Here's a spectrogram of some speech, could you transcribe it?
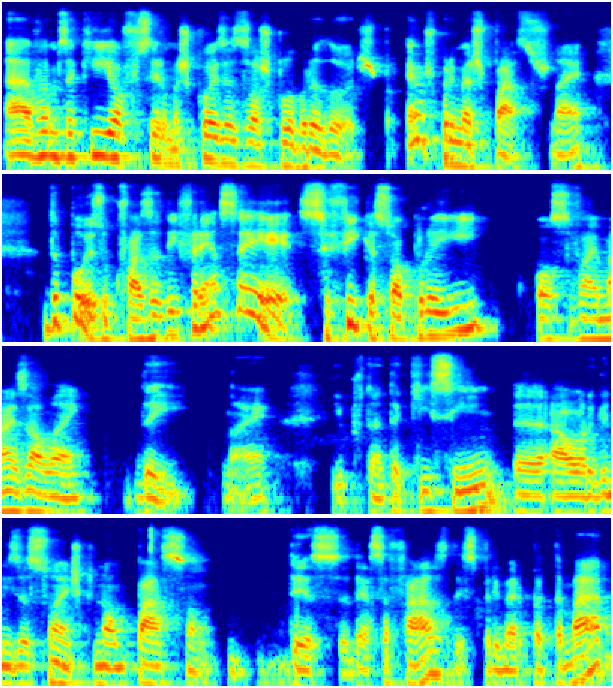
Ah, vamos aqui oferecer umas coisas aos colaboradores. É os primeiros passos, não é? Depois, o que faz a diferença é se fica só por aí ou se vai mais além daí não é? E, portanto, aqui sim uh, há organizações que não passam desse, dessa fase, desse primeiro patamar,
